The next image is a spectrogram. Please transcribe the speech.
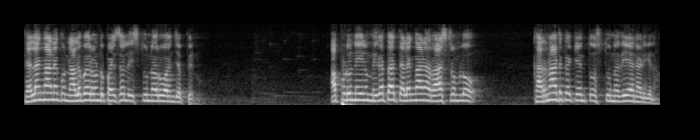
తెలంగాణకు నలభై రెండు పైసలు ఇస్తున్నారు అని చెప్పాను అప్పుడు నేను మిగతా తెలంగాణ రాష్ట్రంలో కర్ణాటకకి ఎంత వస్తున్నది అని అడిగిన.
